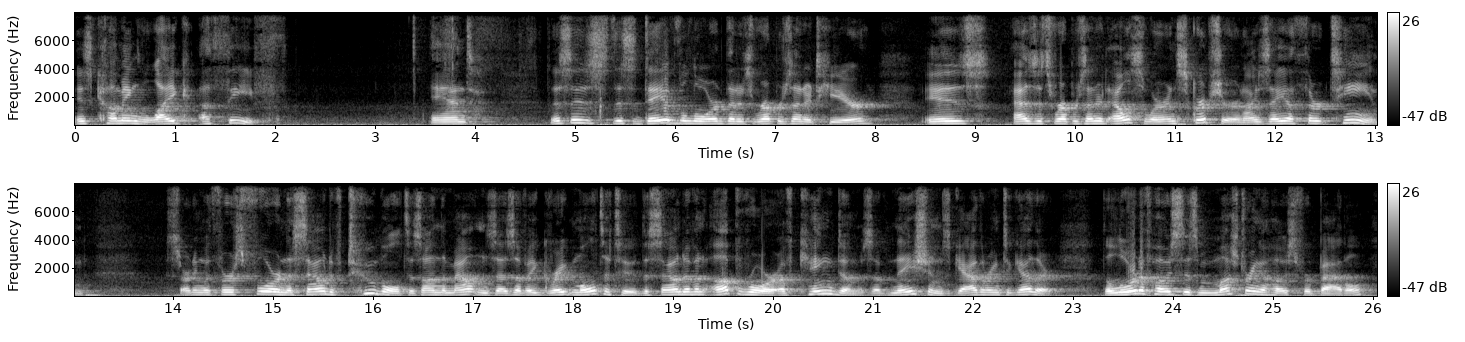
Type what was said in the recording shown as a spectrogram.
is coming like a thief. And this is this day of the Lord that is represented here is as it's represented elsewhere in Scripture in Isaiah 13. Starting with verse 4 And the sound of tumult is on the mountains as of a great multitude, the sound of an uproar of kingdoms, of nations gathering together. The Lord of hosts is mustering a host for battle.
